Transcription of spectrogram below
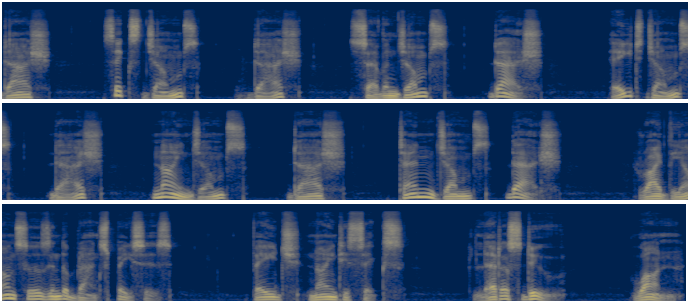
dash, 6 jumps, dash, 7 jumps, dash, 8 jumps, dash, 9 jumps, dash, 10 jumps, dash. Write the answers in the blank spaces. Page 96. Let us do 1.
